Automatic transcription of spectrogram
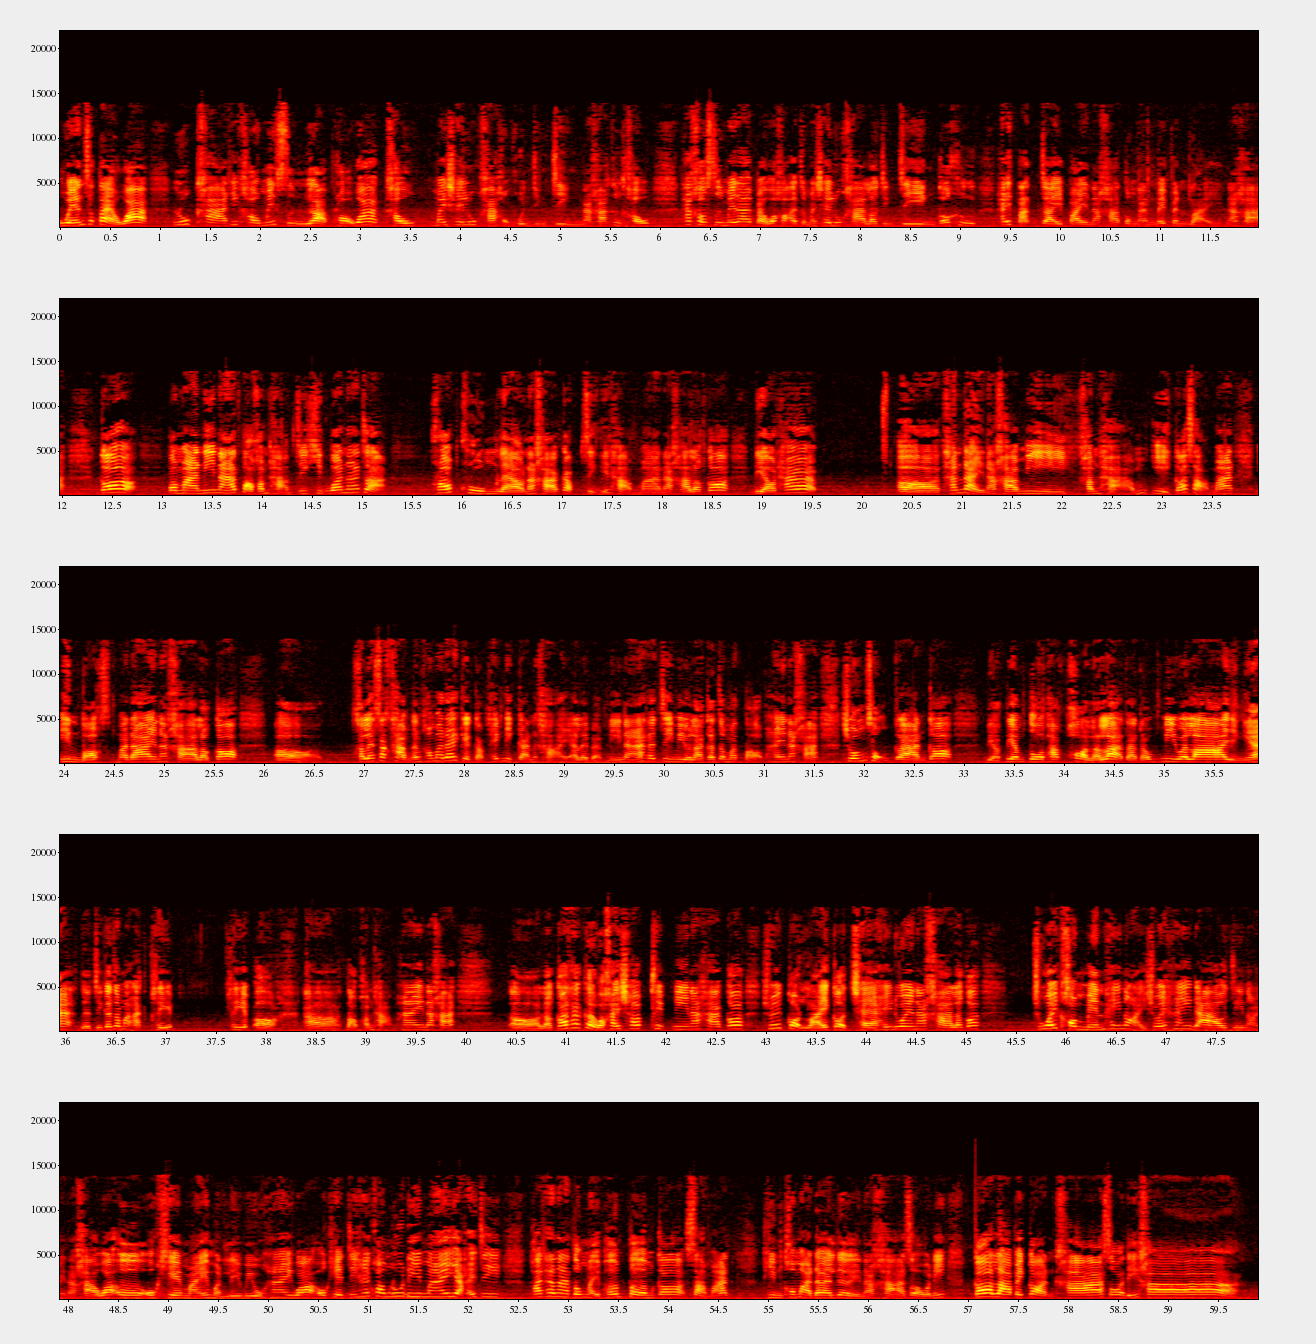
เว้นแต่ว่าลูกค้าที่เขาไม่ซื้ออะ เพราะว่าเขาไม่ใช่ลูกค้าของคุณจริง ๆนะคะ คือเขาถ้าเขาซื้อไม่ได้แปลว่าเขาอาจจะไม่ใช่ลูกค้าเราจริง ๆ ก็คือให้ตัดใจไปนะคะ ตรงนั้นไม่เป็นไรนะคะ ก็ประมาณนี้นะตอบคำถามจีคิดว่าน่าจะ ครอบคลุมแล้วนะคะกับสิ่งที่ถามมานะคะ แล้วก็เดี๋ยวถ้าท่านใดนะคะมีคำถามอีกก็สามารถ inbox มาได้นะคะ แล้วก็เขาเลยสักถามกันเข้ามาได้เกี่ยวกับเทคนิคการขายอะไรแบบนี้นะ ถ้าจีมีเวลาก็จะมาตอบให้นะคะ ช่วงสงกรานก็เดี๋ยวเตรียมตัวพักผ่อนแล้วล่ะ แต่ถ้ามีเวลาอย่างเงี้ยเดี๋ยวจีก็จะมาอัดคลิปคลิปออตอบคำถามให้นะคะแล้วก็ถ้าเกิดว่าใครชอบคลิปนี้นะคะ ก็ช่วยกดไลค์กดแชร์ให้ด้วยนะคะ แล้วก็ ช่วยคอมเมนต์ให้หน่อยช่วยให้ดาวจีหน่อยนะคะ ว่าเออโอเคไหมเหมือนรีวิวให้ว่าโอเคจีให้ความรู้ดีไหมอยากให้จีพัฒนาตรงไหนเพิ่มเติมก็สามารถพิมพ์เข้ามาได้เลยนะคะสำหรับวันนี้ก็ลาไปก่อนค่ะ สวัสดีค่ะ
